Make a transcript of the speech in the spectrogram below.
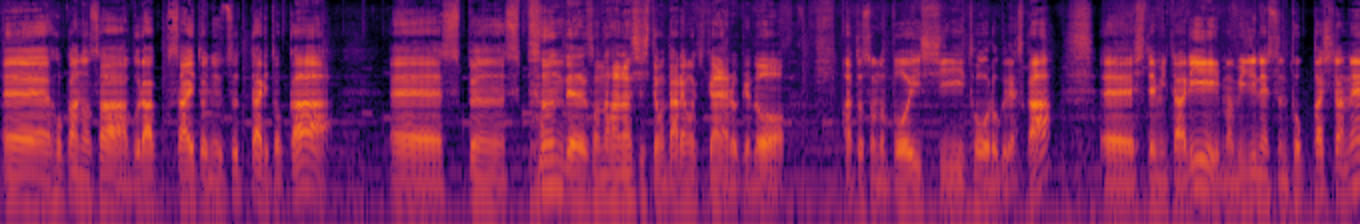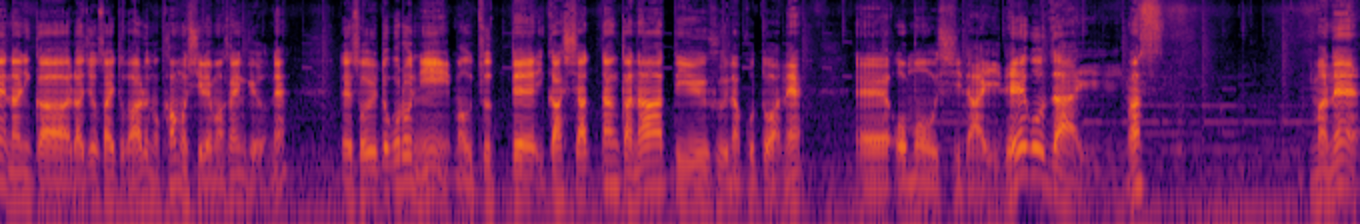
えー、他のさ、ブラックサイトに移ったりとか、えー、スプーン、スプーンでそんな話しても誰も聞かんやろうけど、あとその Voicy 登録ですか、えー、してみたり、まあ、ビジネスに特化したね、何かラジオサイトがあるのかもしれませんけどね。で、そういうところに、まあ、移って生かしちゃったんかなっていうふうなことはね、えー、思う次第でございます。まあね、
